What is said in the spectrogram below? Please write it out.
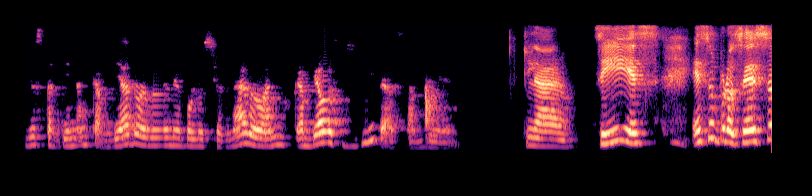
ellos también han cambiado, han evolucionado, han cambiado sus vidas también. Claro, sí, es, es un proceso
